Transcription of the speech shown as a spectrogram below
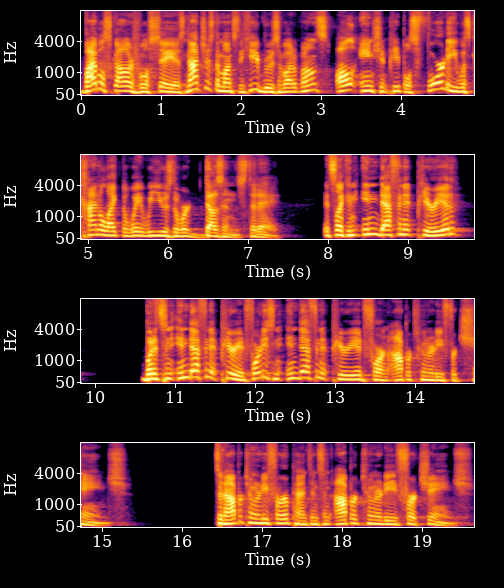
Bible scholars will say is not just amongst the Hebrews, but amongst all ancient peoples, 40 was kind of like the way we use the word dozens today. It's like an indefinite period but it's an indefinite period. 40 is an indefinite period for an opportunity for change. It's an opportunity for repentance, an opportunity for change.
